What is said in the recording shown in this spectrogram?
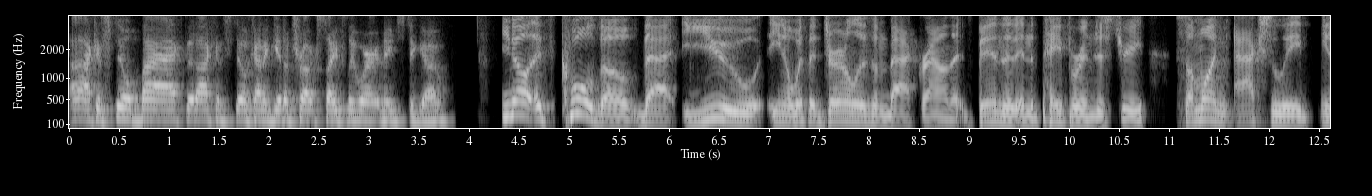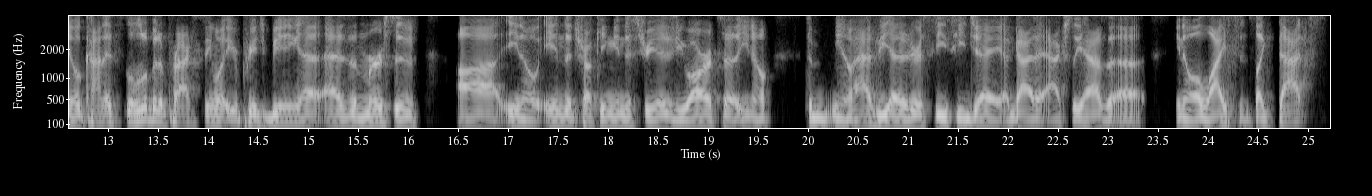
I can still back that I can still kind of get a truck safely where it needs to go. You know, it's cool though that you, you know, with a journalism background that's been in the, in the paper industry, someone actually, you know, kind of it's a little bit of practicing what you preach, being a, as immersive, uh, you know, in the trucking industry as you are to, you know, to you know, as the editor of CCJ, a guy that actually has a, you know, a license like that's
